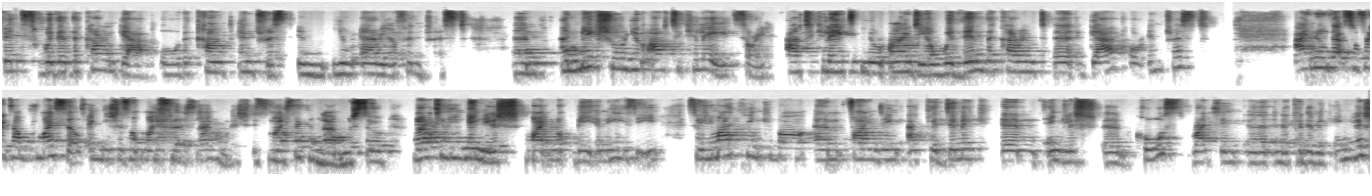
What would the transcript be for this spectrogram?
fits within the current gap or the current interest in your area of interest. Um, and make sure you articulate, sorry, articulate your idea within the current uh, gap or interest. I know that, so for example, for myself, English is not my first language, it's my second language. So writing in English might not be an easy. So you might think about um, finding academic um, English um, course, writing uh, in academic English.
